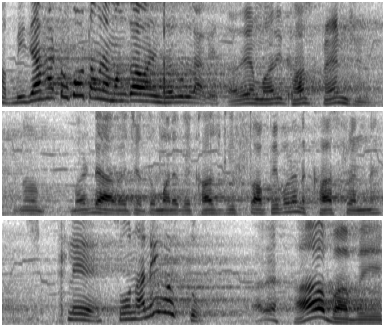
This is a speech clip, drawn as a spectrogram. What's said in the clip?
હા બીજા હાટું બહુ તમને મંગાવવાની જરૂર લાગે છે. અરે મારી ખાસ ફ્રેન્ડ છે. બર્થડે આવે છે તો મારે કંઈ ખાસ ગિફ્ટ તો આપવી પડે ને ખાસ ફ્રેન્ડને એટલે સોનાની વસ્તુ? અરે હા ભાભી.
